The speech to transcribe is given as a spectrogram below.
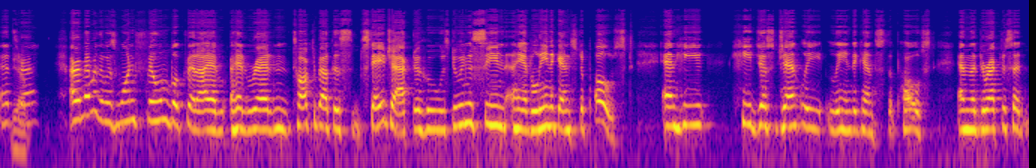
That's right. I remember there was one film book that I had had read and talked about this stage actor who was doing a scene. and He had to lean against a post, and he he just gently leaned against the post, and the director said,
